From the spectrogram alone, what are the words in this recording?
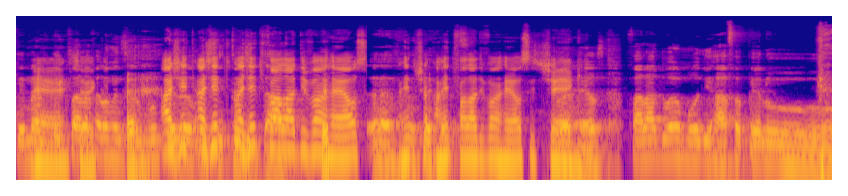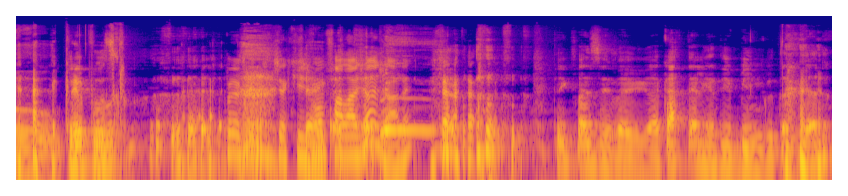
Tenório É, tem que falar check. pelo menos alguma coisa. A gente, a gente, a e gente falar de Van Helsing, a gente, a gente falar de Van Helsing. Van Helsing. Falar do amor de Rafa pelo Crepúsculo. Aqui, vamos falar já já, né? Tem que fazer, velho. A cartelinha de bingo, tá ligado?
